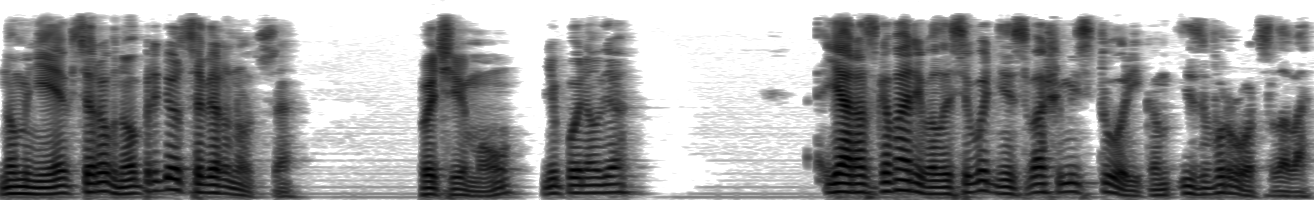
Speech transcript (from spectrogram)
но мне все равно придется вернуться. Почему? Не понял я. Я разговаривала сегодня с вашим историком из Вроцлава.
